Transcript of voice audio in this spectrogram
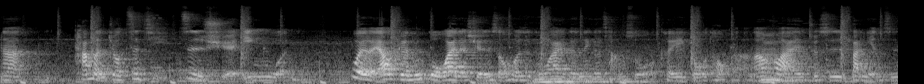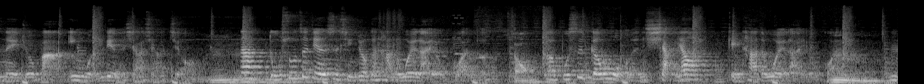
那他们就自己自学英文。为了要跟国外的选手或者是国外的那个场所可以沟通啊，然后后来就是半年之内就把英文练得下下脚。那读书这件事情就跟他的未来有关了，懂？而不是跟我们想要给他的未来有关。嗯嗯。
